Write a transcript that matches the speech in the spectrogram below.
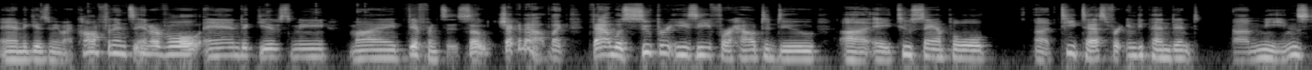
and it gives me my confidence interval, and it gives me my differences. So check it out. Like that was super easy for how to do uh, a two sample uh, t-test for independent uh, means.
